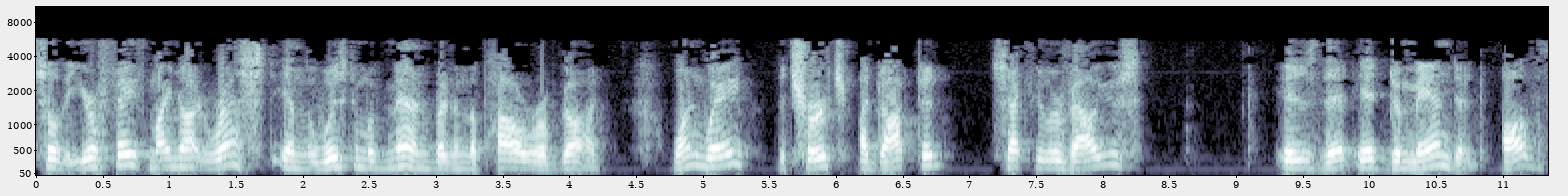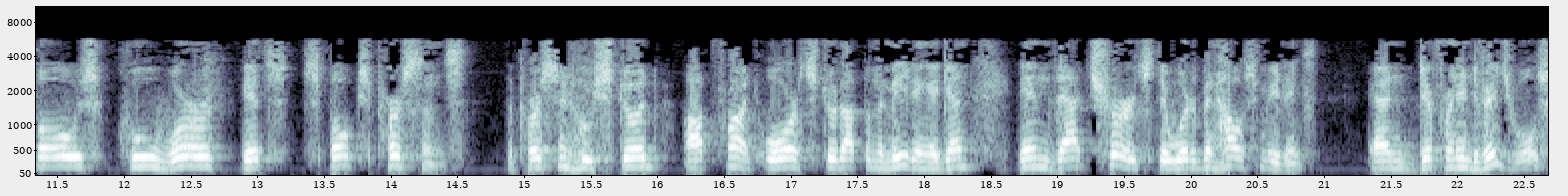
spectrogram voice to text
so that your faith might not rest in the wisdom of men, but in the power of God. One way the church adopted secular values is that it demanded of those who were its spokespersons the person who stood up front or stood up in the meeting. Again, in that church, there would have been house meetings, and different individuals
